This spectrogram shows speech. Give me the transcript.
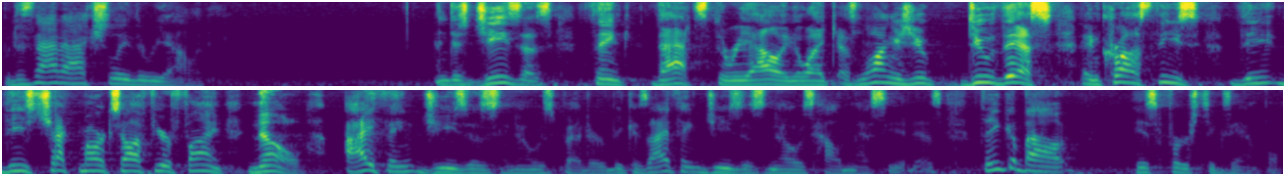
but is that actually the reality and does Jesus think that's the reality? Like, as long as you do this and cross these, the, these check marks off, you're fine. No, I think Jesus knows better because I think Jesus knows how messy it is. Think about his first example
